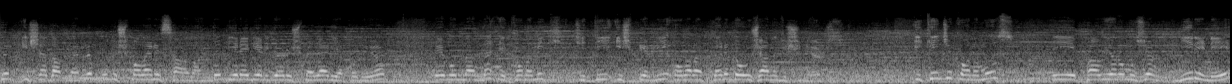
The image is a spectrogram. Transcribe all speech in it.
Türk iş adamlarının buluşmaları sağlandı. Birebir görüşmeler yapılıyor ve bundan da ekonomik ciddi işbirliği olanakları doğacağını düşünüyoruz. İkinci konumuz e, pavyonumuzun birini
